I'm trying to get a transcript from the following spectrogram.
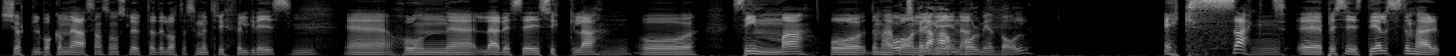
körtel bakom näsan så hon slutade låta som en tryffelgris Mm. eh, Hon eh, lärde sig cykla Mm. och simma och de här Och vanliga spela grejerna handboll med boll. Exakt! Mm. Eh, precis, dels de här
